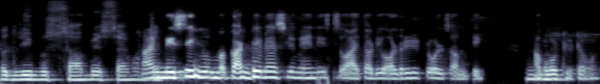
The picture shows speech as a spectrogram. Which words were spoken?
Tadribu seventh. I'm missing continuously many, so I thought you already told something about it. All.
